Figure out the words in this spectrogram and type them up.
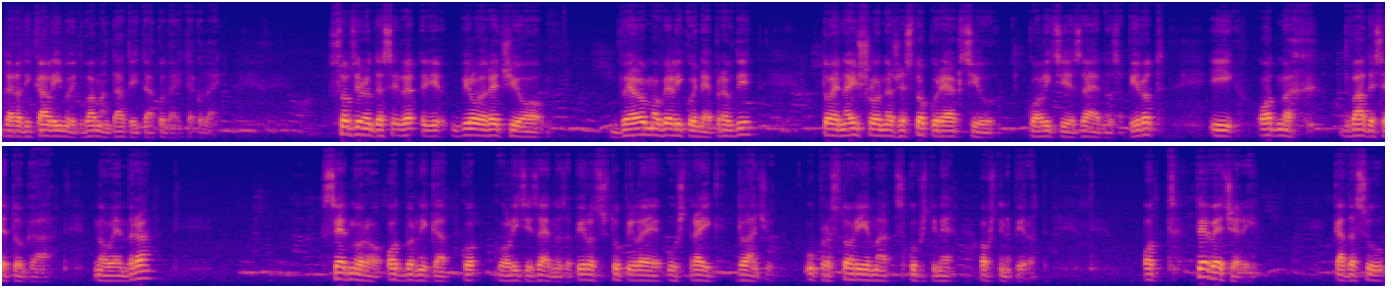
da radikali imaju dva mandata i tako dalje i tako dalje. S obzirom da se bilo reči o veoma velikoj nepravdi, to je naišlo na žestoku reakciju koalicije zajedno za Pirot i odmah 20. novembra sedmoro odbornika ko koalicije zajedno za Pirot stupila je u štrajk glađu u prostorijama Skupštine opštine Pirot. Od te večeri, kada su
